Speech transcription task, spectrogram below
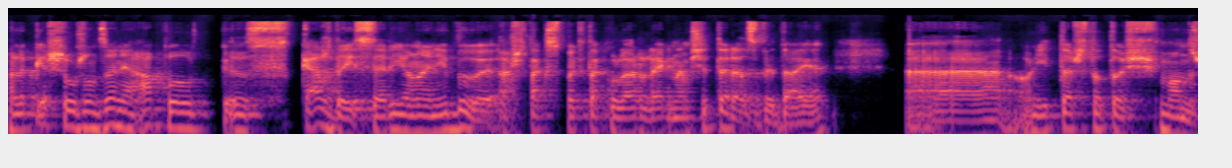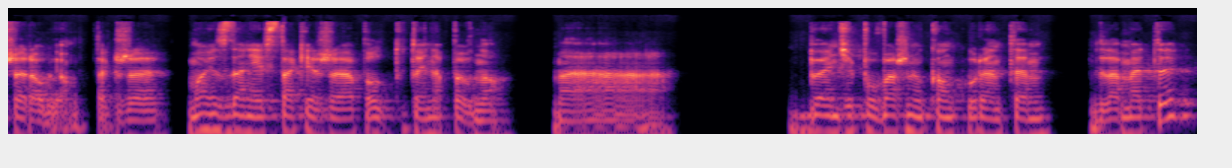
ale pierwsze urządzenia Apple z każdej serii one nie były aż tak spektakularne, jak nam się teraz wydaje. E, oni też to dość mądrze robią. Także moje zdanie jest takie, że Apple tutaj na pewno będzie poważnym konkurentem dla mety.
